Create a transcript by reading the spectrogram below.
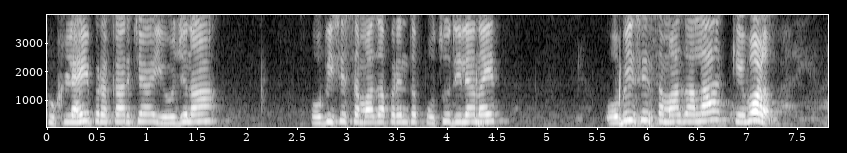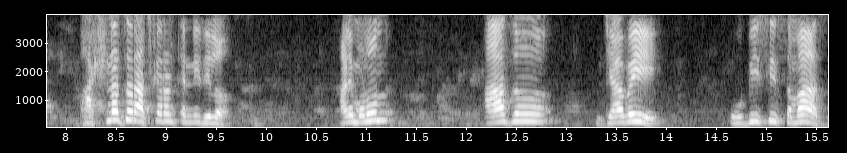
कुठल्याही प्रकारच्या योजना ओबीसी समाजापर्यंत पोचू दिल्या नाहीत. ओबीसी समाजाला केवळ भाषणाचं राजकारण त्यांनी दिलं. आणि म्हणून आज ज्यावेळी ओबीसी समाज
